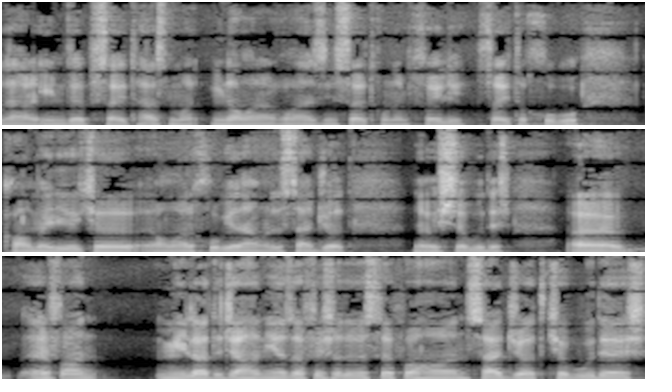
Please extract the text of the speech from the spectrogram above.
در این وبسایت هست ما این آمار ارقام از این سایت خوندم خیلی سایت خوب و کاملیه که آمار خوبی در مورد سجاد نوشته بودش. عرفان میلاد جهانی اضافه شده به سپاهان. سجاد که بودش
